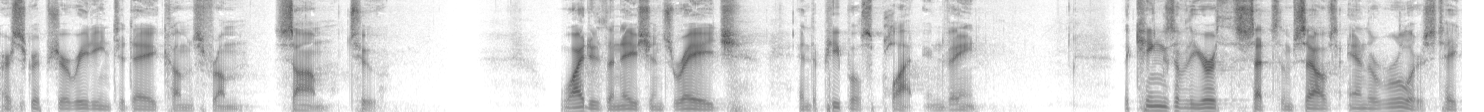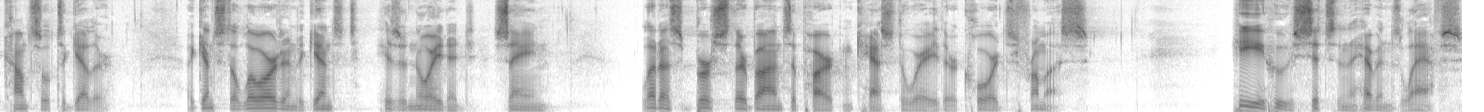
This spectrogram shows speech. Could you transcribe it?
Our scripture reading today comes from Psalm 2. Why do the nations rage and the peoples plot in vain? The kings of the earth set themselves, and the rulers take counsel together against the Lord and against his anointed, saying, Let us burst their bonds apart and cast away their cords from us. He who sits in the heavens laughs.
